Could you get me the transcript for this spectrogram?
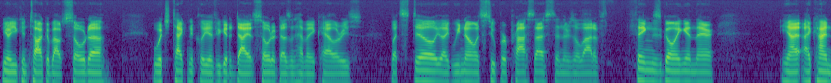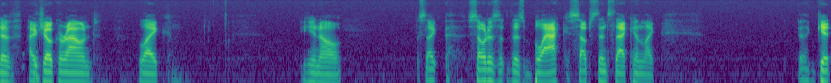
you know, you can talk about soda, which technically, if you get a diet soda, doesn't have any calories, but still, like we know it's super processed and there's a lot of things going in there. Yeah, I, I kind of I joke around, like, you know, it's like so does this black substance that can like uh, get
